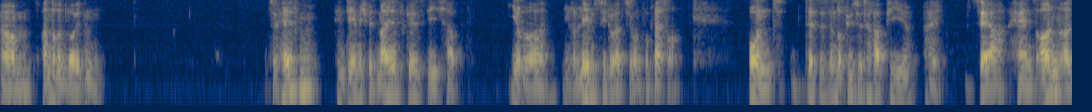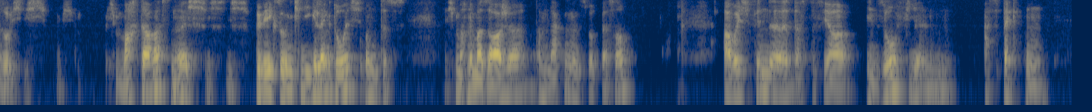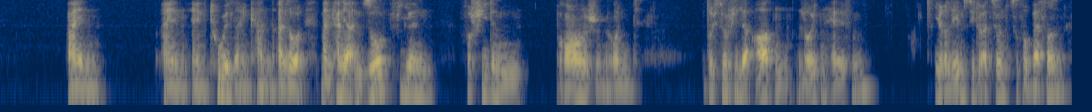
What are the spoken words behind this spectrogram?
Ähm, anderen Leuten zu helfen, indem ich mit meinen Skills, die ich habe, ihre, ihre Lebenssituation verbessere. Und das ist in der Physiotherapie halt sehr hands-on. Also ich, ich, ich, ich mache da was. Ne? Ich, ich, ich bewege so ein Kniegelenk durch und das, ich mache eine Massage am Nacken und es wird besser. Aber ich finde, dass das ja in so vielen Aspekten ein, ein, ein Tool sein kann. Also man kann ja in so vielen verschiedenen Branchen und durch so viele Arten Leuten helfen, ihre Lebenssituation zu verbessern.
